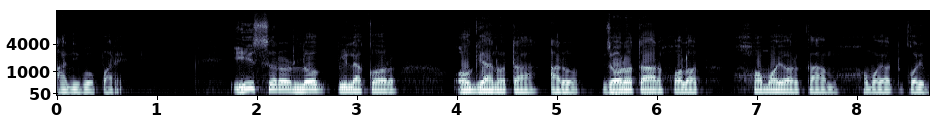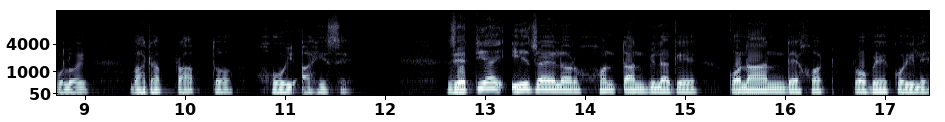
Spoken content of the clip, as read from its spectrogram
আনিব পাৰে। ঈশ্বৰৰ লোকবিলাকৰ অজ্ঞানতা আৰু জড়তাৰ ফলত সময়ৰ কাম সময়ত কৰিবলৈ বাধাপ্ৰাপ্ত হৈ আহিছে। যেতিয়া ইজৰাইলৰ সন্তানবিলাকে কণান দেশত প্ৰৱেশ কৰিলে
